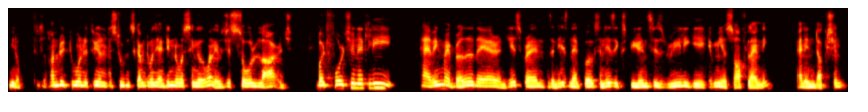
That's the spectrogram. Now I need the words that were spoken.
you know 100 200 300 students coming to me. I didn't know a single one. It was just so large. But fortunately having my brother there and his friends and his networks and his experiences really gave me a soft landing an induction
